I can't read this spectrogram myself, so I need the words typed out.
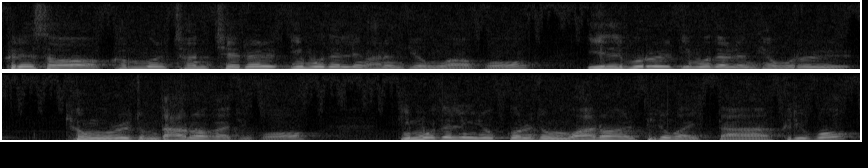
그래서 건물 전체를 리모델링 하는 경우하고 일부를 리모델링 경우를, 경우를 좀 나눠가지고 리모델링 요건을 좀 완화할 필요가 있다. 그리고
